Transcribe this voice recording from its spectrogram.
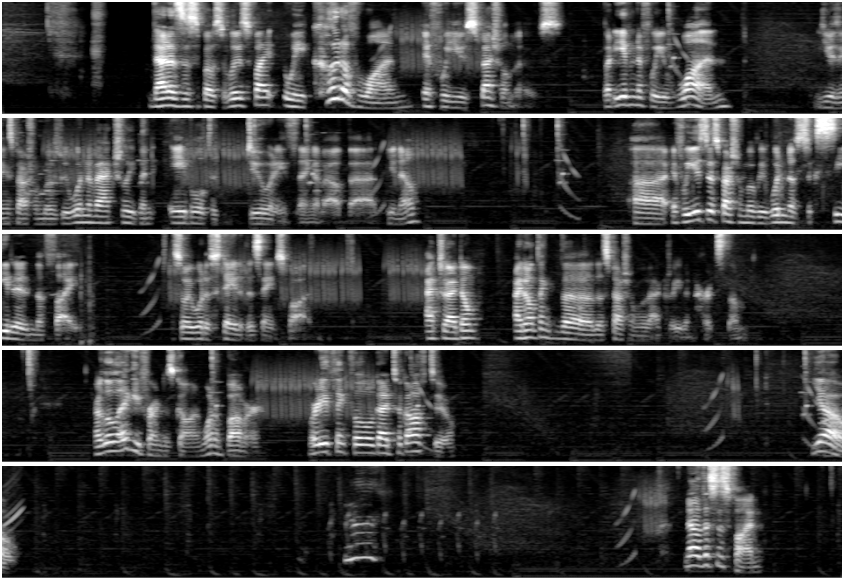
That is a supposed to lose fight. We could have won if we used special moves. But even if we won using special moves, we wouldn't have actually been able to do anything about that, you know? Uh, if we used a special move, we wouldn't have succeeded in the fight. So we would have stayed at the same spot. Actually, I don't I don't think the, the special move actually even hurts them. Our little eggy friend is gone. What a bummer. Where do you think the little guy took off to? Yo. No, this is fine.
